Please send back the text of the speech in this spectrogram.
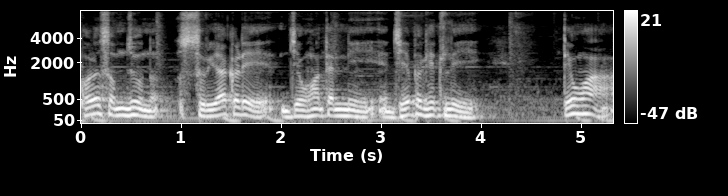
फळ समजून सूर्याकडे जेव्हा त्यांनी झेप घेतली तेव्हा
